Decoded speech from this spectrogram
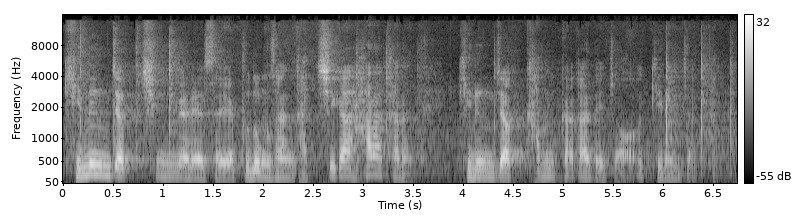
기능적 측면에서의 부동산 가치가 하락하는 기능적 감가가 되죠. 기능적 감가.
